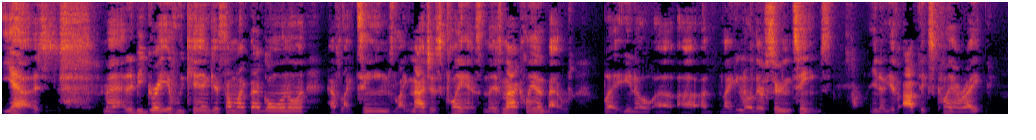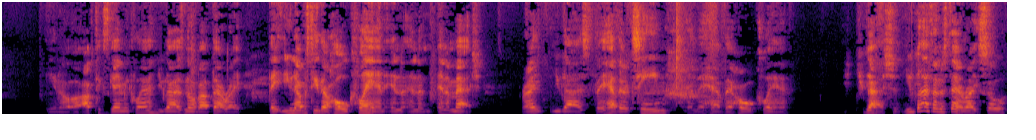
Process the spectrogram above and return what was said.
yeah, it's man, it'd be great if we can get something like that going on. Have like teams, like not just clans. It's not clan battles, but you know, uh, uh, uh like you know, there's certain teams. You know, you have Optics Clan, right? You know, uh, Optics Gaming Clan. You guys know about that, right? They you never see their whole clan in in a, in a match right? You guys, they have their team and they have their whole clan. You guys should, you guys understand, right? So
